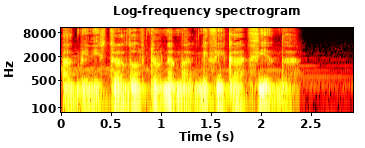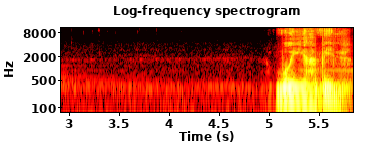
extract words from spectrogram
administrador de una magnífica hacienda. Muy hábil,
